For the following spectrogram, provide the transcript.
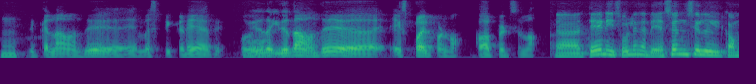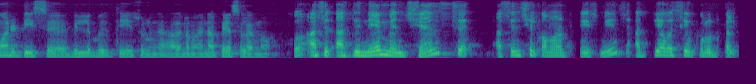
இதுக்கெல்லாம் வந்து எம்எஸ்பி கிடையாது. ஸோ இதுதான் வந்து எக்ஸ்ப்ளாய்ட் பண்ணோம் கார்பரேட்ஸ் எல்லாம். தேனி சொல்லுங்க அந்த எசென்சியல் கமாடிட்டிஸ் பில்லு பத்தி சொல்லுங்க. அதை நம்ம என்ன the name mentions, essential commodities means அத்தியாவசிய பொருட்கள்.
